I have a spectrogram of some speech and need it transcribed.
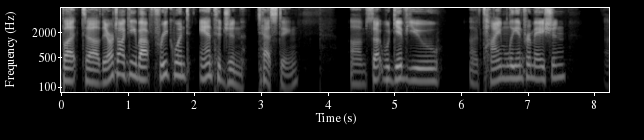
But uh, they are talking about frequent antigen testing, um, so that would give you uh, timely information. Uh,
